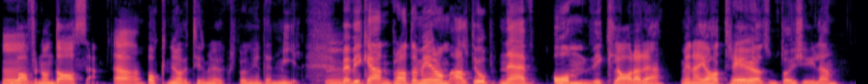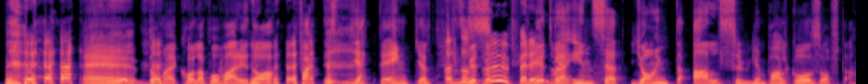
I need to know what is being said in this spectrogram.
bara för någon dag sedan. Ja. Och nu har vi till och med sprungit en mil. Men vi kan prata mer om alltihop när, om vi klarar det. Jag menar, jag har tre öl som står i kylen. eh, de har jag kollat på varje dag. Faktiskt jätteenkelt. Alltså vet, superenkelt. vet du vad jag har insett? Jag är inte alls sugen på alkohol så ofta.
